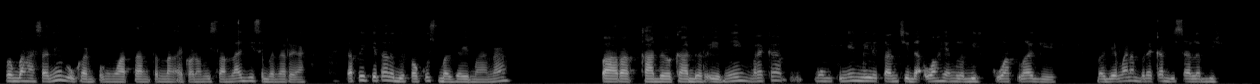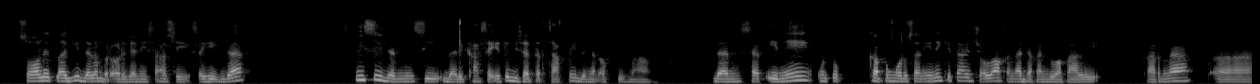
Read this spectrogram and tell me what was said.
pembahasannya bukan penguatan tentang ekonomi Islam lagi sebenarnya, tapi kita lebih fokus bagaimana para kader-kader ini mereka mempunyai militansi dakwah yang lebih kuat lagi. Bagaimana mereka bisa lebih solid lagi dalam berorganisasi sehingga visi dan misi dari KC itu bisa tercapai dengan optimal. Dan set ini untuk kepengurusan ini kita insya Allah akan adakan dua kali karena uh,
